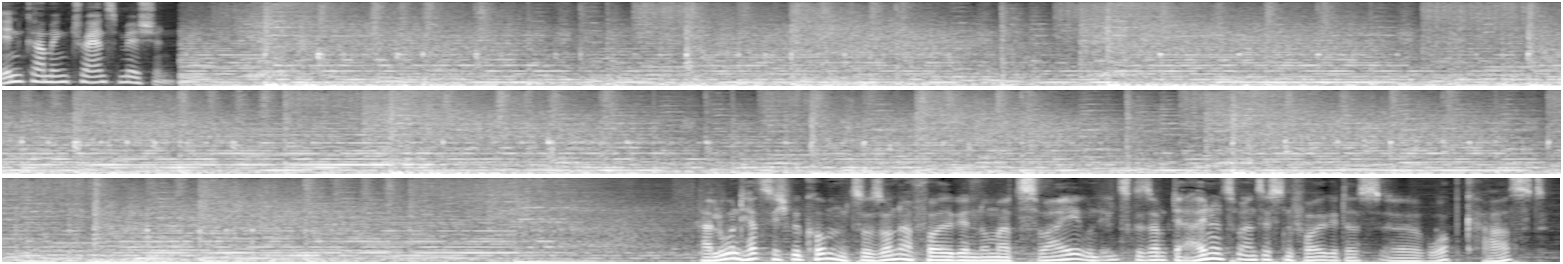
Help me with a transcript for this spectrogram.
Incoming transmission. Hallo und herzlich willkommen zur Sonderfolge Nummer zwei und insgesamt der 21. Folge des äh, Warpcast.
